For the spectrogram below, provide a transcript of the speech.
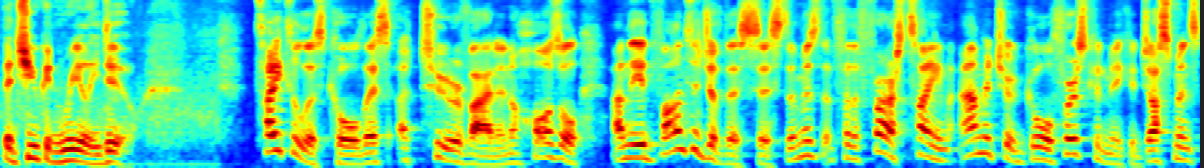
that you can really do. Titleists call this a tour van in a hosel, and the advantage of this system is that for the first time, amateur golfers can make adjustments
